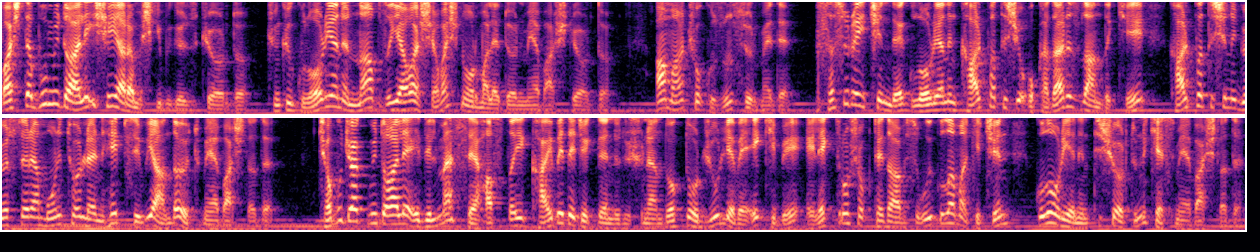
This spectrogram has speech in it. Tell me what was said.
Başta bu müdahale işe yaramış gibi gözüküyordu. Çünkü Gloria'nın nabzı yavaş yavaş normale dönmeye başlıyordu. Ama çok uzun sürmedi. Kısa süre içinde Gloria'nın kalp atışı o kadar hızlandı ki kalp atışını gösteren monitörlerin hepsi bir anda ötmeye başladı. Çabucak müdahale edilmezse hastayı kaybedeceklerini düşünen Doktor Julia ve ekibi elektroşok tedavisi uygulamak için Gloria'nın tişörtünü kesmeye başladı.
